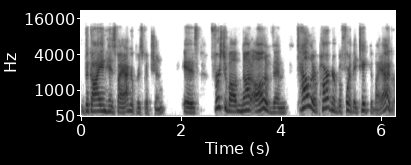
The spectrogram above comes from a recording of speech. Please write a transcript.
the guy in his Viagra prescription is first of all, not all of them tell their partner before they take the Viagra.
